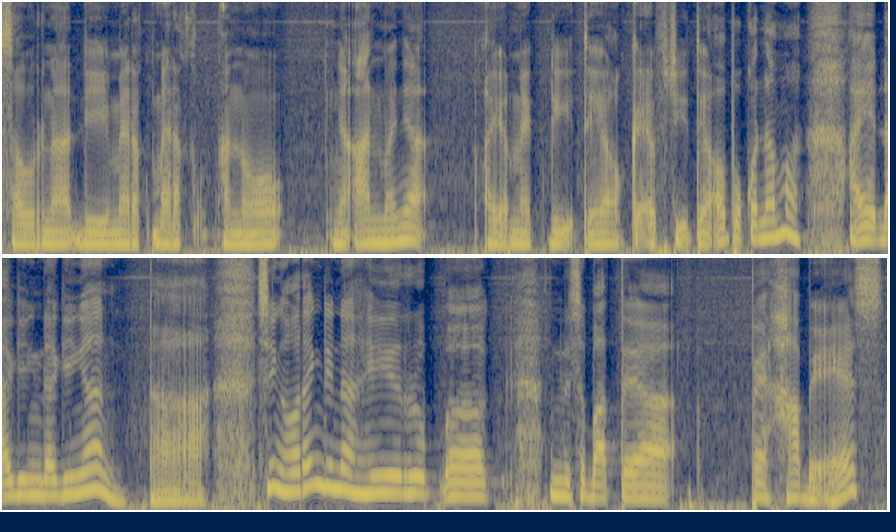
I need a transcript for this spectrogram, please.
sauna di merek-merek anu nyaan banyak aya McD KFC teh. Oh, Nama oh, pokoknya mah aya daging-dagingan. Tah. Sing horeng dina hirup eh, uh, ya PHBS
